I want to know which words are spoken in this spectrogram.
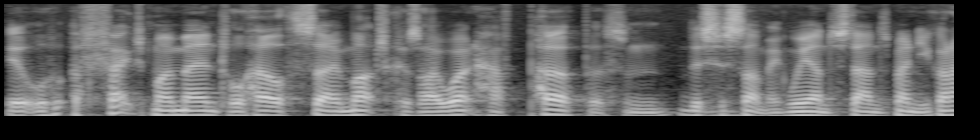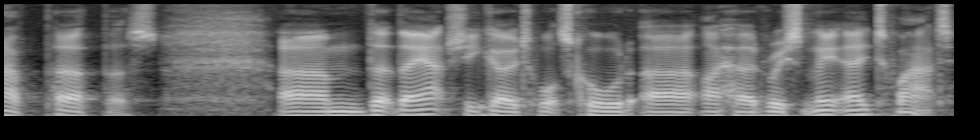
it will affect my mental health so much because I won't have purpose. And this is something we understand as men, you've got to have purpose. Um, that they actually go to what's called, uh, I heard recently, a twat.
